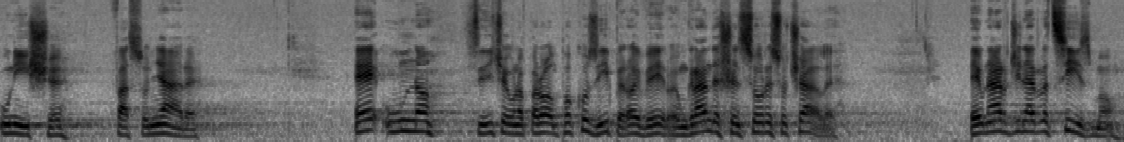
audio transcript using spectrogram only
unisce, fa sognare. È un, si dice una parola un po' così, però è vero, è un grande ascensore sociale, è un argine al razzismo,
